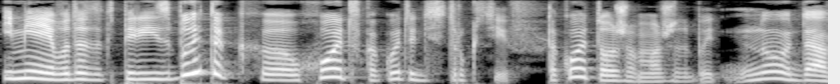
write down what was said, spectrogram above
имея вот этот переизбыток, э, уходят в какой-то деструктив. Такое тоже может быть. Ну да,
